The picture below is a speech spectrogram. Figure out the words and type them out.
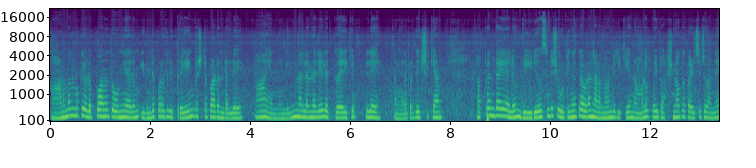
കാണുമ്പോൾ നമുക്ക് എളുപ്പമാണെന്ന് തോന്നിയാലും ഇതിന്റെ പുറകിൽ ഇത്രയും കഷ്ടപ്പാടുണ്ടല്ലേ? ആ എന്നെങ്കിലും നല്ല നിലയിൽ എത്തുമായിരിക്കും അല്ലേ? അങ്ങനെ പ്രതീക്ഷിക്കാം. അപ്പോൾ എന്തായാലും വീഡിയോസിന്റെ ഷൂട്ടിങ്ങൊക്കെ അവിടെ നടന്നുകൊണ്ടിരിക്കുക നമ്മൾ പോയി ഭക്ഷണമൊക്കെ കഴിച്ചിട്ട് വന്നേ.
